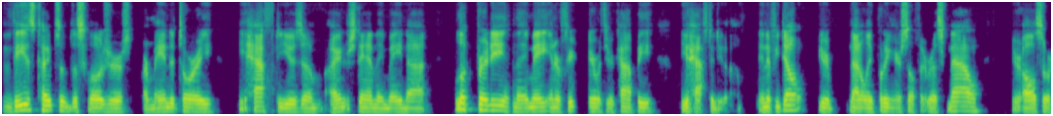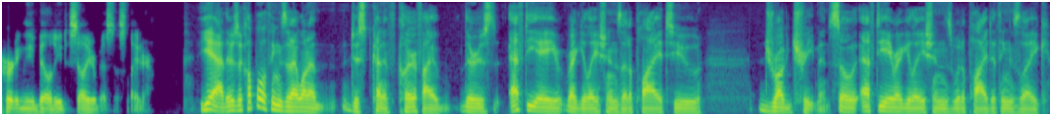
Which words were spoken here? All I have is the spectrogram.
these types of disclosures are mandatory. You have to use them. I understand they may not look pretty and they may interfere with your copy. You have to do them. And if you don't, you're not only putting yourself at risk now, you're also hurting the ability to sell your business later. Yeah, there's a couple of things that I want to just kind of clarify. There's FDA regulations that apply to drug treatment. So, FDA regulations would apply to things like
